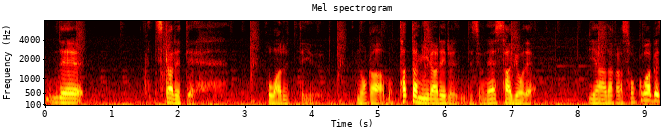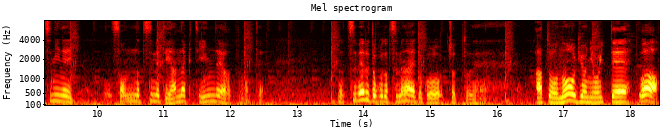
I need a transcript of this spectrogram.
で疲れて。終わるっていうのがもう多々見られるんですよね作業で。いやだからそこは別にねそんな詰めてやんなくていいんだよと思って。詰めるところと詰めないところちょっとねあと農業においては、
